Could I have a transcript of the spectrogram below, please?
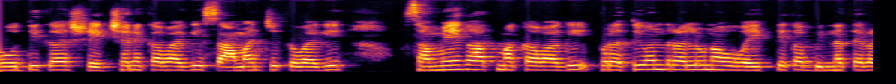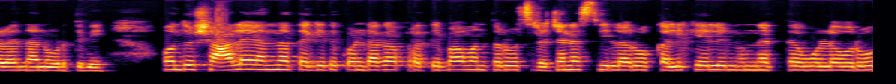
ಬೌದ್ಧಿಕ, ಶೈಕ್ಷಣಿಕವಾಗಿ, ಸಾಮಾಜಿಕವಾಗಿ ಸಂವೇಗಾತ್ಮಕವಾಗಿ ಪ್ರತಿಯೊಂದರಲ್ಲೂ ನಾವು ವೈಯಕ್ತಿಕ ಭಿನ್ನತೆಗಳನ್ನ ನೋಡ್ತೀವಿ. ಒಂದು ಶಾಲೆಯನ್ನ ತೆಗೆದುಕೊಂಡಾಗ ಪ್ರತಿಭಾವಂತರು ಸೃಜನಶೀಲರು, ಕಲಿಕೆಯಲ್ಲಿ ನ್ಯೂನತೆ ಉಳ್ಳವರು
